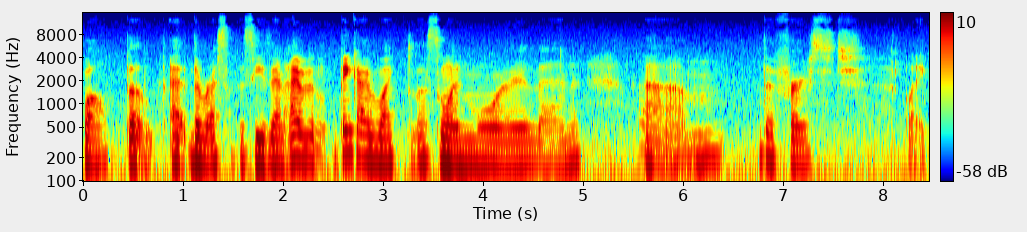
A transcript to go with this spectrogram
well the at the rest of the season. I think I've liked this one more than um, the first like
